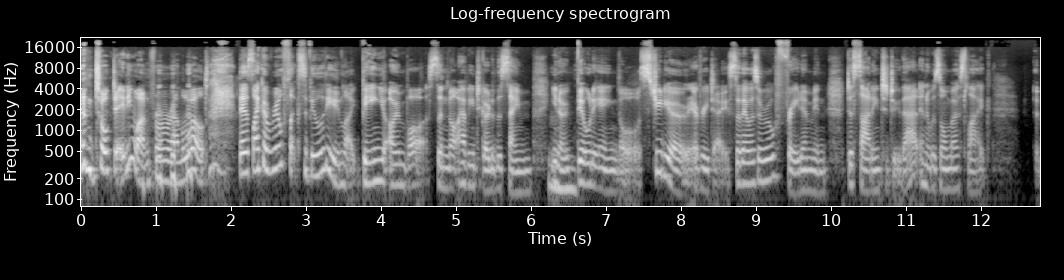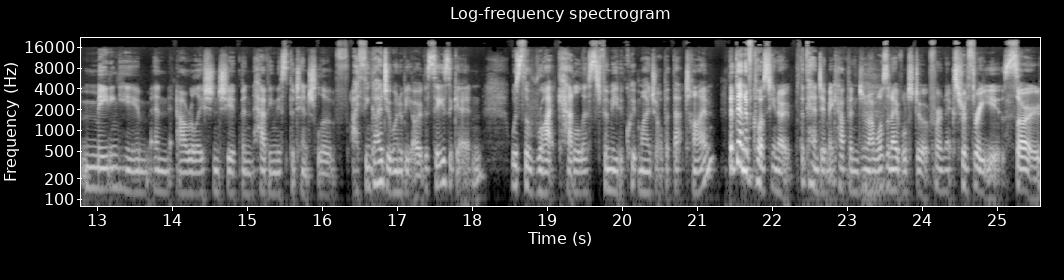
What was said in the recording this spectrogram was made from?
and talk to anyone from around the world. There's like a real flexibility in like being your own boss and not having to go to the same, you know, mm. building or studio every day. So there was a real freedom in deciding to do that. And it was almost like meeting him and our relationship and having this potential of I think I do want to be overseas again was the right catalyst for me to quit my job at that time. But then of course, you know, the pandemic happened and I wasn't able to do it for an extra 3 years. So,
